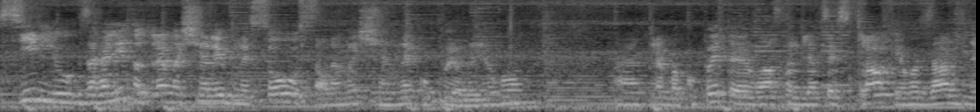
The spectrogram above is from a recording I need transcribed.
сіллю. Взагалі-то треба ще рибний соус, але ми ще не купили його. Е, Треба купити. Власне, для цих страв його завжди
